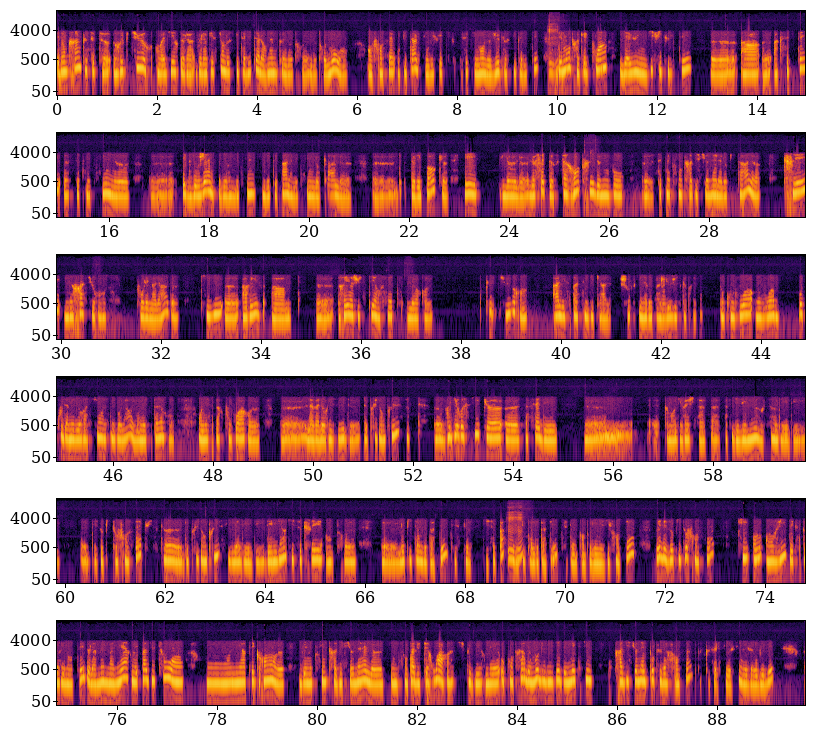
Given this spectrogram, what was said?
Et donc rien que cette rupture, on va dire, de la, de la question d'hospitalité, alors même que notre, notre mot en, en français hôpital signifie effectivement le lieu de l'hospitalité, mhm. démontre à quel point il y a eu une difficulté euh, à euh, accepter euh, cette médecine exogène, c'est-à-dire une médecine qui n'était pas la médecine locale euh, de, l'époque et le, le, fait de faire rentrer de nouveau euh, cette médecine traditionnelle à l'hôpital crée une rassurance pour les malades qui euh, arrivent à réajuster en fait leur culture à l'espace médical, chose qui n'avait pas lieu jusqu'à présent. Donc on voit, on voit beaucoup d'améliorations à ce niveau-là et on espère, on espère pouvoir euh, la valoriser de, de, plus en plus. Euh, vous dire aussi que euh, ça fait des comment dirais-je ça, ça, ça, fait des émules au sein des, des, des, hôpitaux français puisque de plus en plus il y a des, des liens qui se créent entre l'hôpital de Papeete, puisque qui se passe à mhm. l'hôpital de Papeete, donc en Polynésie française, et des hôpitaux français qui ont envie d'expérimenter de la même manière, mais pas du tout en, en y intégrant euh, des médecines traditionnelles euh, qui ne sont pas du terroir, hein, si je puis dire, mais au contraire de mobiliser des médecines traditionnelles populaires françaises, parce que celles-ci aussi on les a oubliées,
